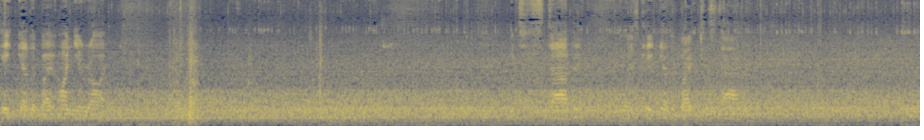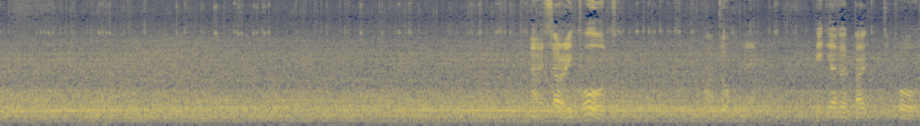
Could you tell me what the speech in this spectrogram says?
Keep the other boat on your right. Which is starboard. Always keep the other boat to starboard. No, sorry, port. What I'm talking about. Get the other boat to port.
